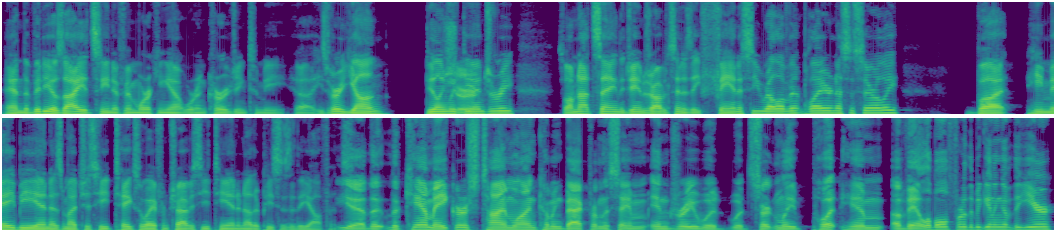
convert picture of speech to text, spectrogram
and the videos I had seen of him working out were encouraging to me. Uh, he's very young, dealing with the injury, so I'm not saying that James Robinson is a fantasy relevant player necessarily, but he may be in as much as he takes away from Travis Etienne and other pieces of the offense. Yeah, the the Cam Akers timeline coming back from the same injury would would certainly put him available for the beginning of the year.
